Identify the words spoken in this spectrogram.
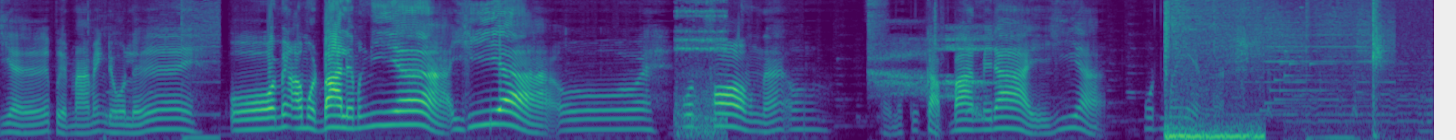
เหี้ยเอ้ยเปิดมาแม่งโดนเลยโอ้ยแม่งเอาหมดบ้านเลยมั้งเนี่ยไอ้เหี้ยโอ้ยโคตรพ่อมึงนะโอ้ยแล้วกูกลับบ้านไม่ได้ไอ้เหี้ยโคตรแม่งอะโอ้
